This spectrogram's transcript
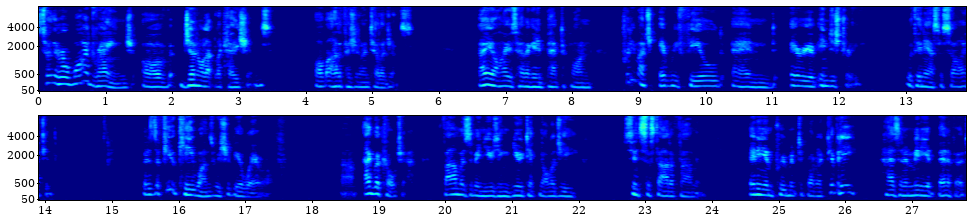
So there are a wide range of general applications of artificial intelligence. AI is having an impact upon pretty much every field and area of industry within our society. But there's a few key ones we should be aware of. Um, agriculture. Farmers have been using new technology since the start of farming. Any improvement to productivity has an immediate benefit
